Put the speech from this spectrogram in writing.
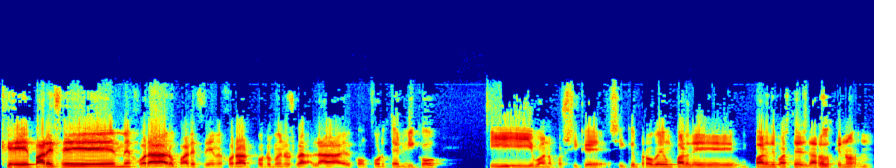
que parece mejorar o parece mejorar por lo menos el confort térmico y bueno pues sí que sí que probé un par de un par de pasteles de arroz que no,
